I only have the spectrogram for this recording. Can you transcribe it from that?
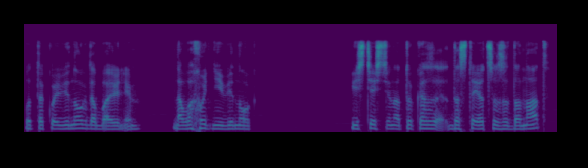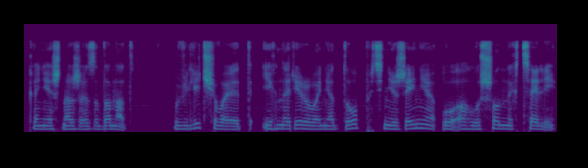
Вот такой венок добавили. Новогодний венок. Естественно, только достается за донат. Конечно же, за донат. Увеличивает игнорирование доп. снижение у оглушенных целей.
